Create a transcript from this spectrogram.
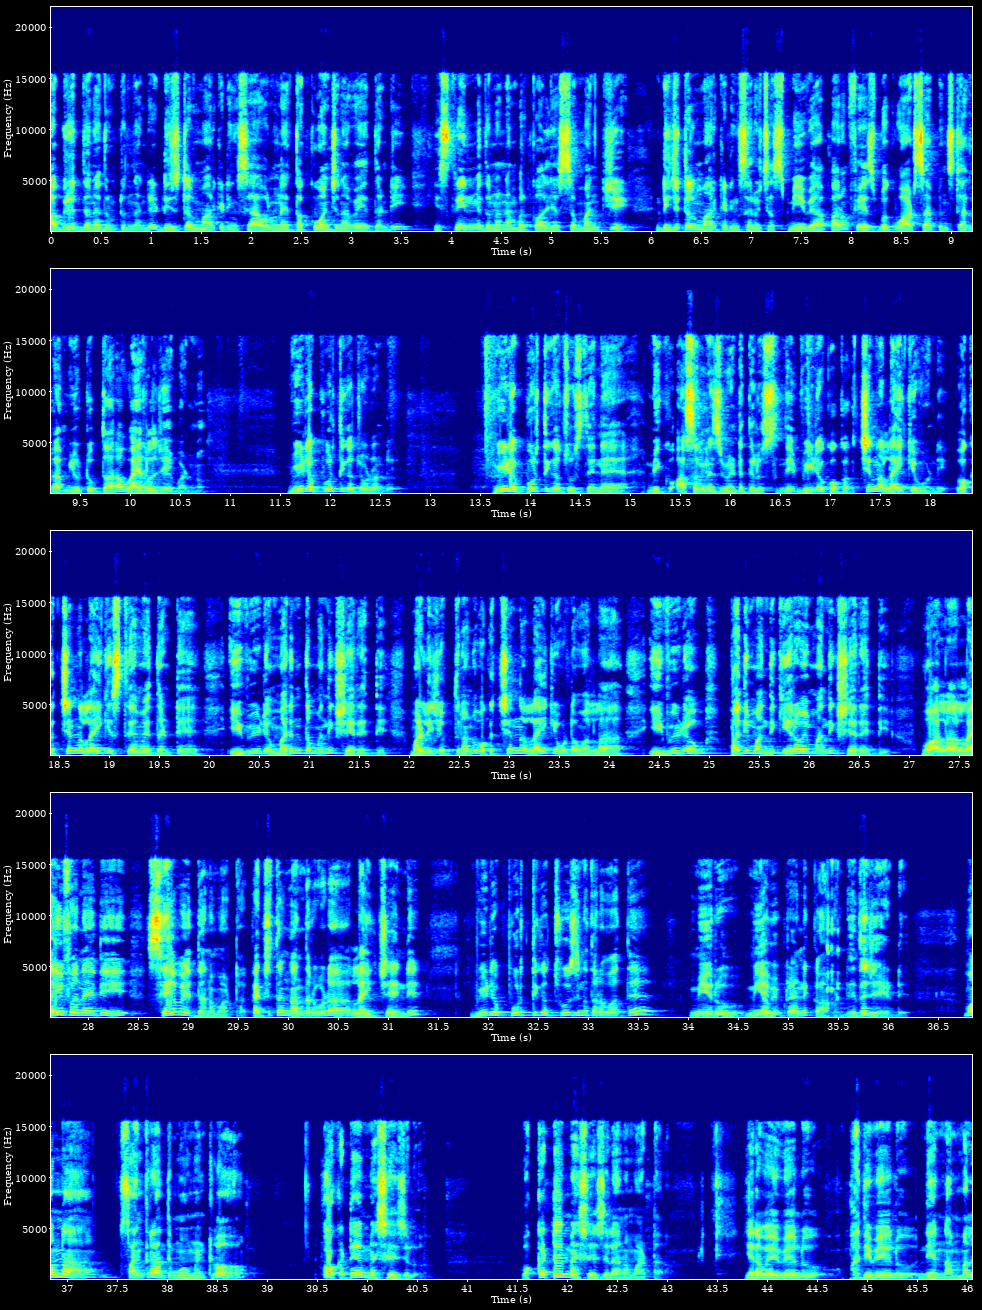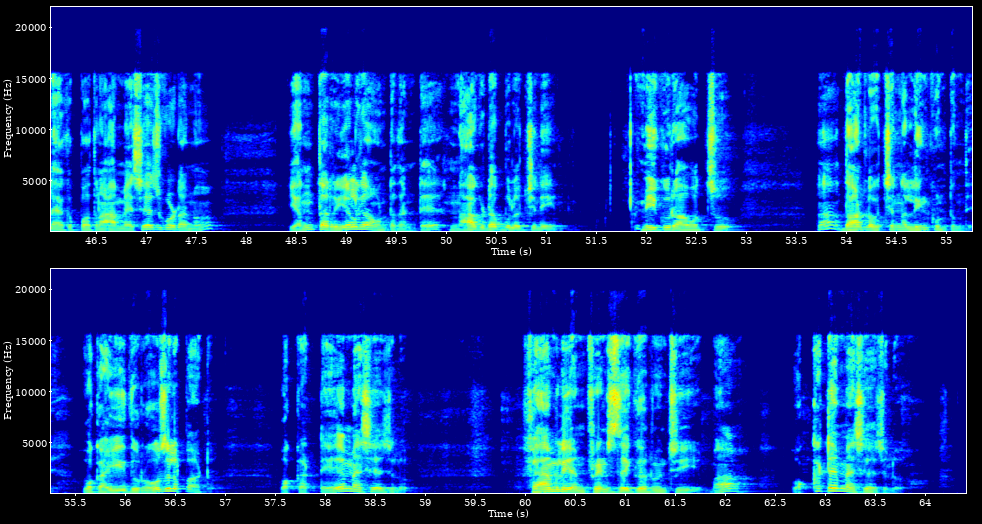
అభివృద్ధి అనేది ఉంటుందండి. డిజిటల్ మార్కెటింగ్ సేవలని తక్కువ అంచనా వేయొద్దండి. ఈ స్క్రీన్ మీద ఉన్న నెంబర్ కాల్ చేస్తే మంచి డిజిటల్ మార్కెటింగ్ సర్వీసెస్ మీ వ్యాపారం ఫేస్బుక్ వాట్సాప్ ఇన్స్టాగ్రామ్ యూట్యూబ్ ద్వారా వైరల్ చేయబడను. వీడియో పూర్తిగా చూడండి. వీడియో పూర్తిగా చూస్తేనే మీకు అసలు నిజమేంటో తెలుస్తుంది. వీడియోకి ఒక చిన్న లైక్ ఇవ్వండి. ఒక చిన్న లైక్ ఇస్తే ఏమైందంటే ఈ వీడియో మరింత మందికి షేర్ అయింది మళ్ళీ చెప్తున్నాను ఒక చిన్న లైక్ ఇవ్వడం వల్ల ఈ వీడియో పది మందికి ఇరవై మందికి షేర్ అయింది వాళ్ళ లైఫ్ అనేది సేవ్ అయింది అనమాట ఖచ్చితంగా అందరూ కూడా లైక్ చేయండి. వీడియో పూర్తిగా చూసిన తర్వాతే మీరు మీ అభిప్రాయాన్ని కామెంట్ అయితే చేయండి. మొన్న సంక్రాంతి మూమెంట్లో ఒకటే మెసేజ్లు. ఒక్కటే మెసేజ్లు అనమాట ఇరవై వేలు పదివేలు నేను నమ్మలేకపోతున్నా. ఆ మెసేజ్ కూడాను ఎంత రియల్గా ఉంటుందంటే నాకు డబ్బులు వచ్చినాయి మీకు రావచ్చు. దాంట్లో ఒక చిన్న లింక్ ఉంటుంది. ఒక ఐదు రోజుల పాటు ఒక్కటే మెసేజ్లు. ఫ్యామిలీ అండ్ ఫ్రెండ్స్ దగ్గర నుంచి ఒక్కటే మెసేజ్లు.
